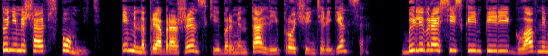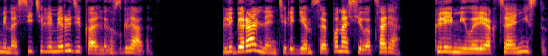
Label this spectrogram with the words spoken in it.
то не мешает вспомнить, именно Преображенский, Барменталь и прочая интеллигенция были в Российской империи главными носителями радикальных взглядов. Либеральная интеллигенция поносила царя, клеймила реакционистов,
